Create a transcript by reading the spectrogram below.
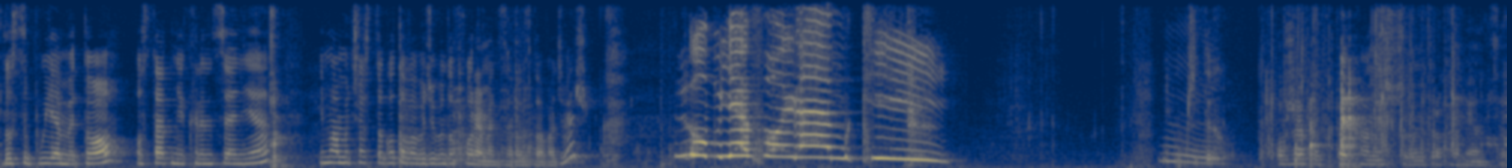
Dosypujemy to, ostatnie kręcenie i mamy ciasto gotowe, będziemy do foremek zaraz dawać, wiesz? Lubię foremki. Ci! Czy tych orzechów pekan jeszcze bym trochę więcej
